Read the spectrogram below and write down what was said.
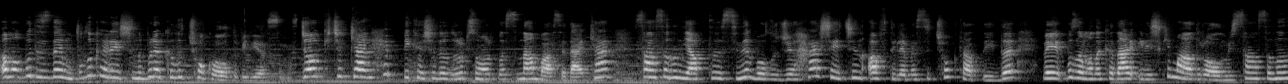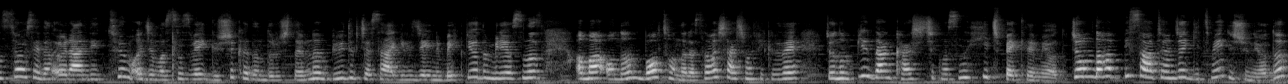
ama bu dizide mutluluk arayışını bırakalı çok oldu biliyorsunuz. Jon küçükken hep bir köşede durup somurtmasından bahsederken Sansa'nın yaptığı sinir bozucu her şey için af dilemesi çok tatlıydı ve bu zamana kadar ilişki mağduru olmuş Sansa'nın Cersei'den öğrendiği tüm acımasız ve güçlü kadın duruşlarını büyüdükçe sergileyeceğini bekliyordum biliyorsunuz ama onun Boltonlara savaş açma fikrine Jon'un birden karşı çıkmasını hiç beklemiyordum. Jon daha bir saat önce gitmeyi düşünüyordu.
